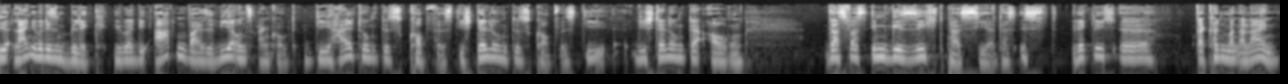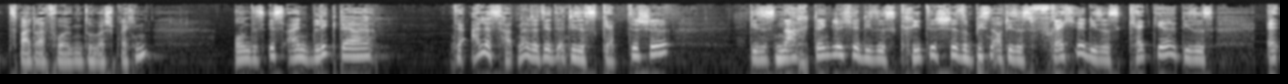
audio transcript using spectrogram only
allein über diesen Blick, über die Art und Weise, wie er uns anguckt, die Haltung des Kopfes, die Stellung des Kopfes, die, die Stellung der Augen, das, was im Gesicht passiert, das ist wirklich, äh, da könnte man allein zwei, drei Folgen drüber sprechen. Und es ist ein Blick, der, der alles hat, ne? Dieses skeptische, dieses nachdenkliche, dieses kritische, so ein bisschen auch dieses freche, dieses kecke, dieses, er,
